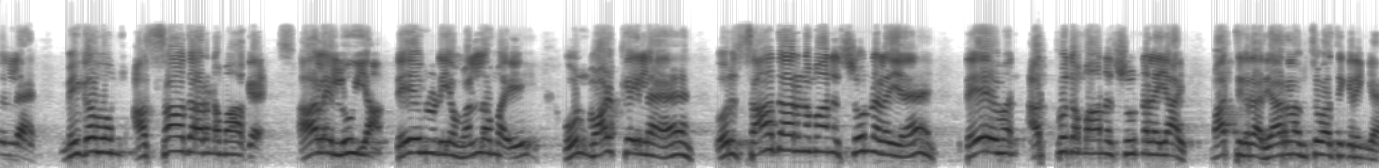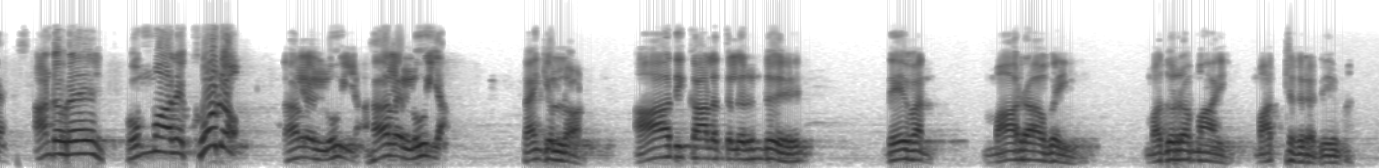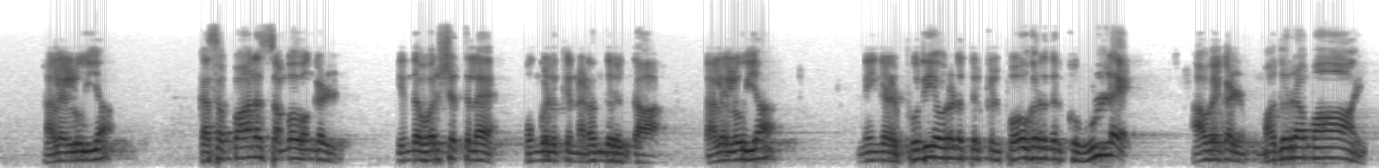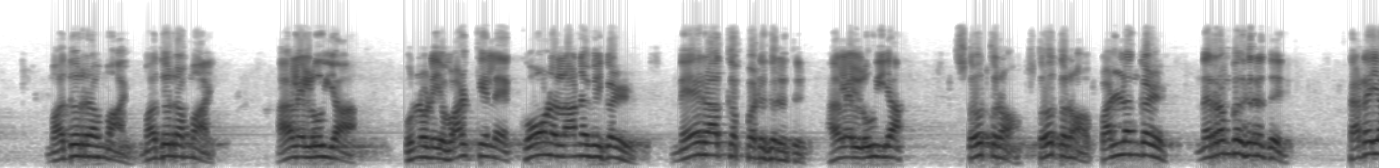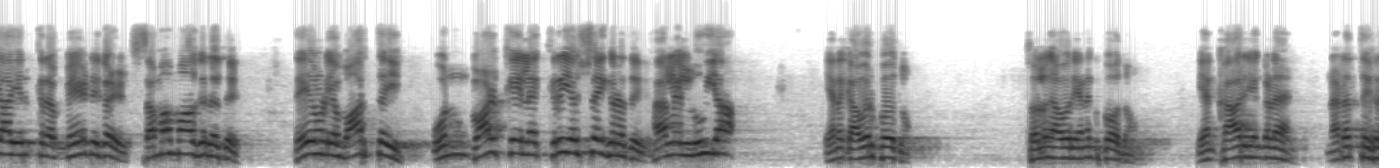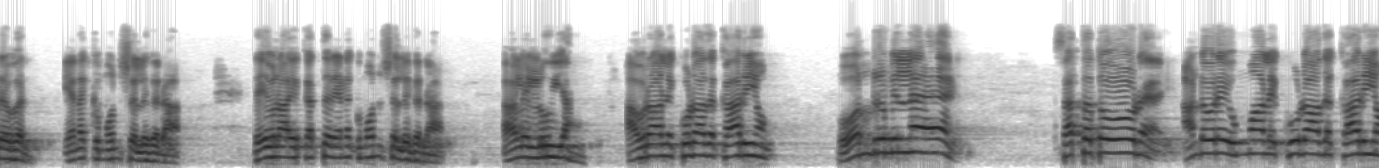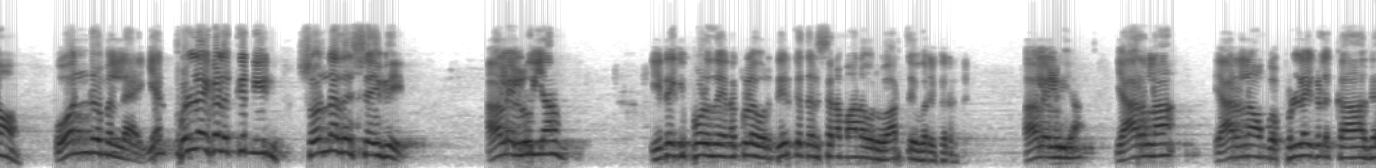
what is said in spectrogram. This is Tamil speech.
இல்ல மிகவும் அசாதாரணமாக. ஆலை லூயா தேவனுடைய வல்லமை உன் வாழ்க்கையில ஒரு சாதாரணமான சூழ்நிலைய தேவன் அற்புதமான சூழ்நிலையாய் மாற்றுகிறார். யாரெல்லாம் விசுவாசிக்கிறீங்க? ஆண்டவரே உம்மாலே கூடும். ஹாலே லூயா ஹாலே லூயா தேங்க்யூ லார்ட் ஆதி காலத்திலிருந்து தேவன் மாறாவை மதுரமாய் மாற்றுகிற தேவன். ஹalleluya கசப்பான சம்பவங்கள் இந்த வருஷத்தில் உங்களுக்கு நடந்திருந்தால் ஹalleluya நீங்கள் புதிய வருடத்திற்குள் போகிறதற்கு உள்ளே அவைகள் மதுரமாய் மதுரமாய் மதுரமாய். ஹalleluya உன்னுடைய வாழ்க்கையில கோணலானவைகள் நேராக்கப்படுகிறது. ஹalleluya ஸ்தோத்திரம் ஸ்தோத்திரம். பள்ளங்கள் நிரம்புகிறது. தடையாயிருக்கிற மேடுகள் சமமாகிறது. தேவனுடைய வார்த்தை உன் வாழ்க்கையில கிரிய செய்கிறது. ஹalleluya. எனக்கு அவர் போதும். சொல்லுங்க அவர் எனக்கு போதும். என் காரியங்களை நடத்துகிறவர் எனக்கு முன் செல்லுகிறார். தேவநாய கத்தர் எனக்கு முன் செல்லுகிறார். லூயா அவராலே கூடாத காரியம் ஒன்றுமில்லை. சத்தத்தோட ஆண்டவரை உம்மாலே கூடாத காரியம் ஒன்றுமில்லை. என் பிள்ளைகளுக்கு நீ சொன்னதை செய்வீர். அலை லூயா இன்றைக்கு இப்பொழுது எனக்குள்ள ஒரு தீர்க்க தரிசனமான ஒரு வார்த்தை வருகிறது. ஆலையிலுயா யாரெல்லாம் யாரெல்லாம் உங்கள் பிள்ளைகளுக்காக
